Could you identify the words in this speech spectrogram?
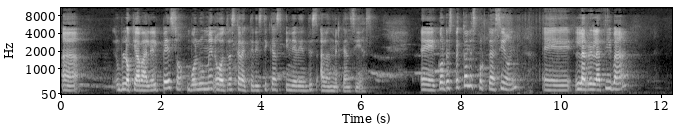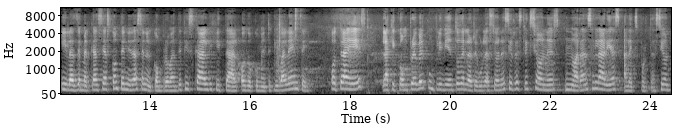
ah, lo que avale el peso, volumen u otras características inherentes a las mercancías. Eh, con respecto a la exportación, eh, la relativa y las de mercancías contenidas en el comprobante fiscal digital o documento equivalente. Otra es la que compruebe el cumplimiento de las regulaciones y restricciones no arancelarias a la exportación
